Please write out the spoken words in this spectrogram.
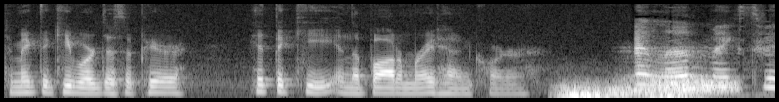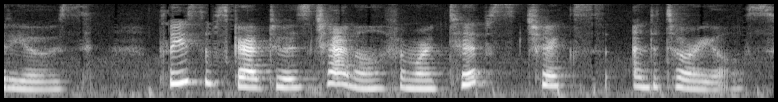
To make the keyboard disappear, hit the key in the bottom right hand corner. I love Mike's videos. Please subscribe to his channel for more tips, tricks, and tutorials.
